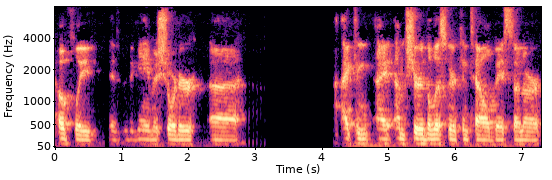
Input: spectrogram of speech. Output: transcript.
hopefully the game is shorter. Uh, I can, I, am sure the listener can tell based on our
